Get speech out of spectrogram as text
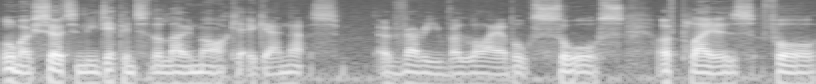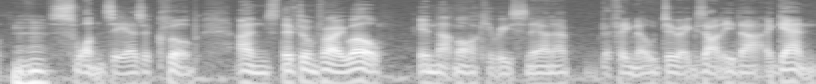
almost certainly dip into the loan market again. That's a very reliable source of players for mm-hmm. Swansea as a club, and they've done very well in that market recently. And I think they'll do exactly that again,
